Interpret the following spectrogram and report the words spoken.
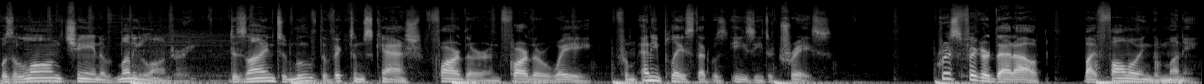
was a long chain of money laundering designed to move the victim's cash farther and farther away from any place that was easy to trace. Chris figured that out by following the money.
